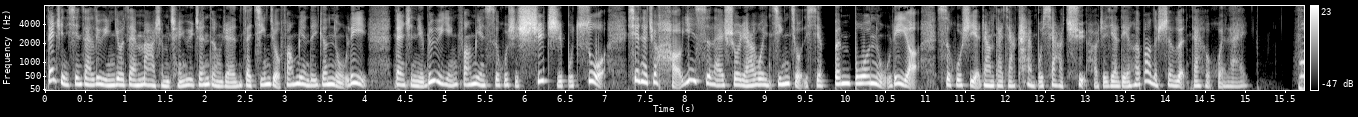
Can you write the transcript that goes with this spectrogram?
但是你现在绿营又在骂什么陈玉珍等人在金九方面的一个努力，但是你绿营方面似乎是失职不做，现在却好意思来说人家为金九的一些奔波努力哦，似乎是也让大家看不下去。好，这件联合报的社论，待会回来。哇，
